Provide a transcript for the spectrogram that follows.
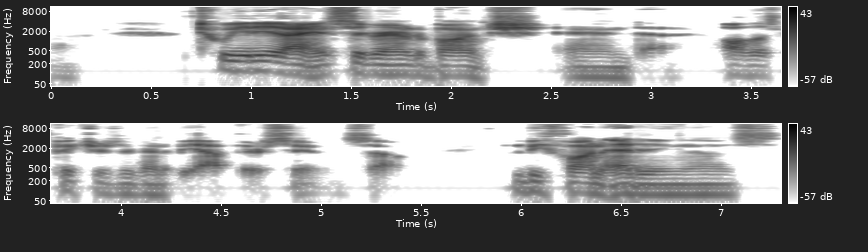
I tweeted, I Instagrammed a bunch, and uh, all those pictures are going to be out there soon. So it'll be fun editing those.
